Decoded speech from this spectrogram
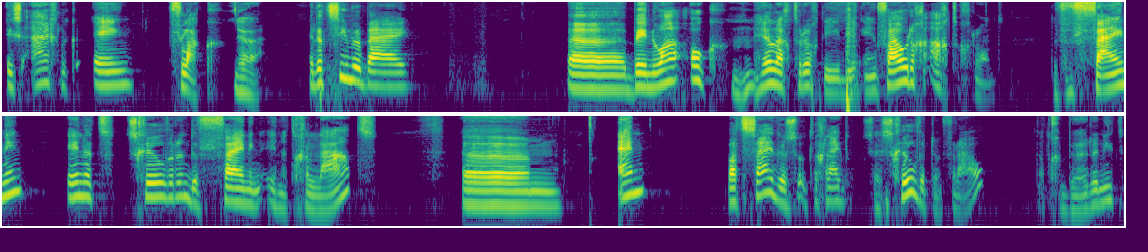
is eigenlijk één vlak. Ja. En dat zien we bij eh Benoit ook Mhm. heel erg terug, die, die eenvoudige achtergrond. De verfijning in het schilderen, de verfijning in het gelaat. Ehm, en wat zij dus tegelijk doet, zij schildert een vrouw. Dat gebeurde niet.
